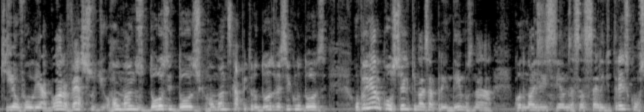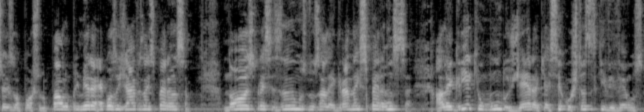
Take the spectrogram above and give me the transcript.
que eu vou ler agora, verso de Romanos 12, 12, Romanos capítulo 12, versículo 12. O primeiro conselho que nós aprendemos na, quando nós iniciamos essa série de três conselhos do apóstolo Paulo, o primeiro é regozijar-vos na esperança. Nós precisamos nos alegrar na esperança. A alegria que o mundo gera, que as circunstâncias que vivemos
